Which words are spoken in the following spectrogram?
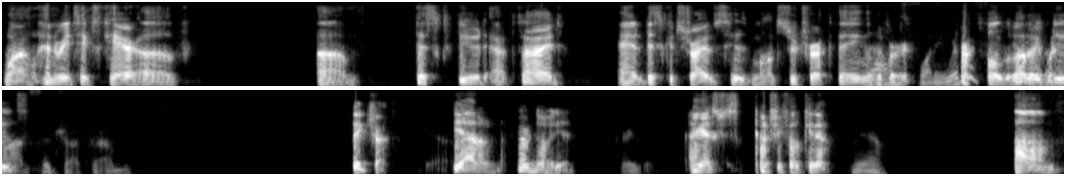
while Henry takes care of um, dude outside and Biscuits drives his monster truck thing That over. funny. Where the truck full of other dudes. monster truck from? Big truck. Yeah. Yeah, I don't know. I have no idea. Crazy. I guess just country folk, you know? Yeah. Um,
